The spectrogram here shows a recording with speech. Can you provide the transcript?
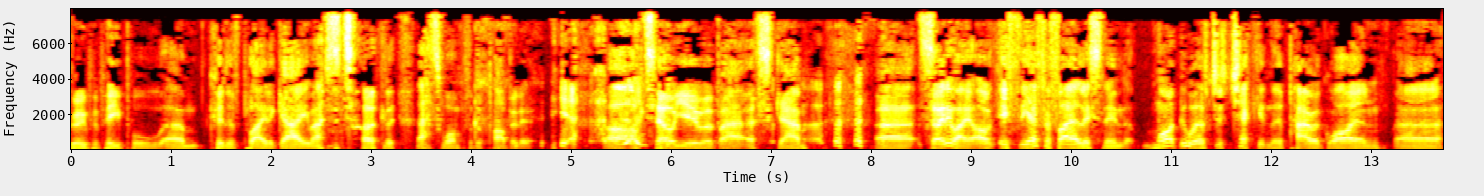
Group of people um, could have played a game as a Togo. That's one for the pub, isn't it? Yeah. I'll tell you about a scam. Uh, so anyway, if the FFA are listening, might be worth just checking the Paraguayan uh,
